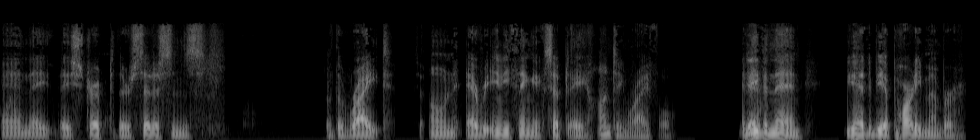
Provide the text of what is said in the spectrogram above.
and they they stripped their citizens of the right to own every anything except a hunting rifle. And yeah. even then, you had to be a party member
